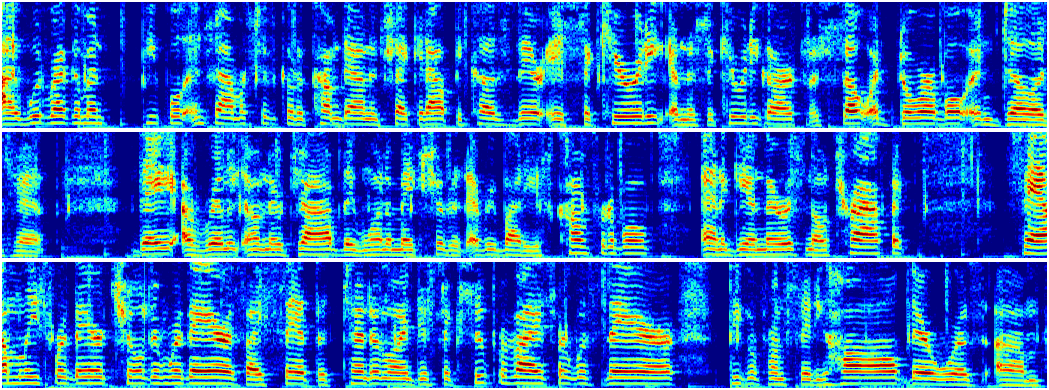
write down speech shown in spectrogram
I would recommend people in San Francisco to come down and check it out because there is security and the security guards are so adorable and diligent. They are really on their job. They want to make sure that everybody is comfortable. And again, there is no traffic. Families were there, children were there. As I said, the Tenderloin District Supervisor was there, people from City Hall. There was um,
